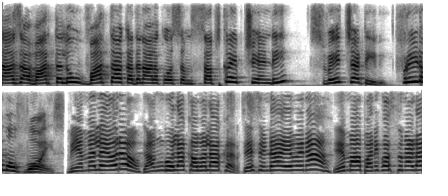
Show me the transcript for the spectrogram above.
తాజా వార్తలు వార్తా కథనాల కోసం సబ్స్క్రైబ్ చేయండి. Swechha TV freedom of voice. మీ ఎమ్మెల్యే ఎవరు? గంగుల కమలాకర్. చేసిండా ఏమైనా? ఏమా పనికొస్తున్నాడా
